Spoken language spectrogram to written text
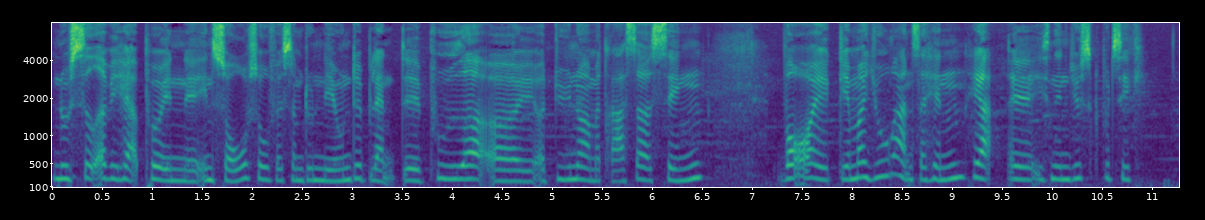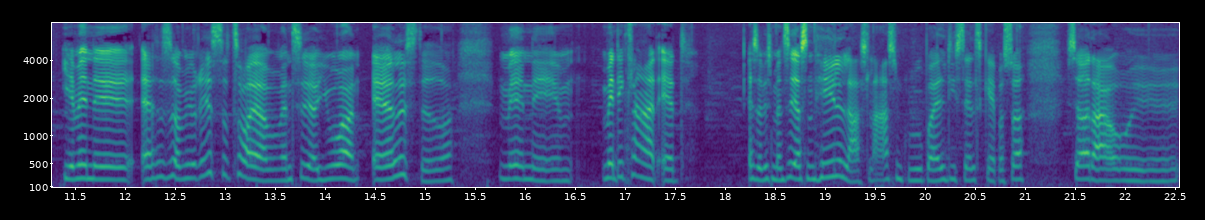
Nu sidder vi her på en, øh, en sovesofa, som du nævnte, blandt puder og, og dyner og madrasser og senge. Hvor øh, gemmer juraen sig henne her øh, i sådan en jysk butik? Jamen, øh, altså som jurist, så tror jeg, at man ser juraen alle steder. Men, øh, men det er klart, at altså hvis man ser sådan hele Lars Larsen Group og alle de selskaber, så, så er der jo, øh,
